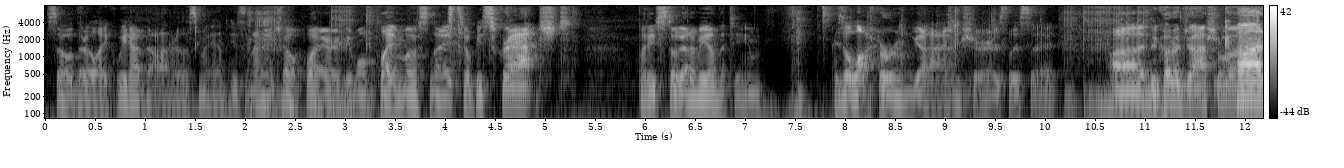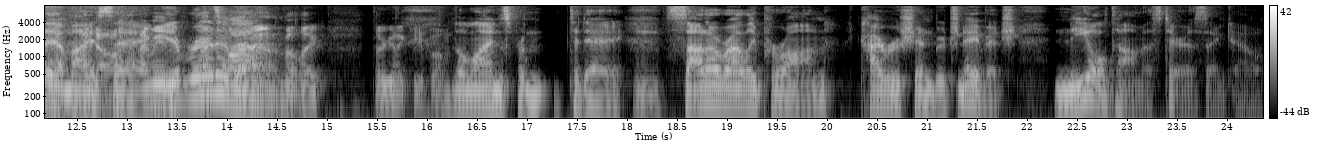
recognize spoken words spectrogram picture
so they're like, we have to honor this man. He's an NHL player. He won't play most nights. He'll be scratched, but he's still got to be on the team. He's a locker room guy, I'm sure, as they say. Uh, Dakota Joshua. Cut him, I know. say. I mean, Get rid of fine, him. But like, they're gonna keep him. The lines from today Saad O'Reilly Perron, Kyrou Buchnevich, Neal Thomas Tarasenko,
